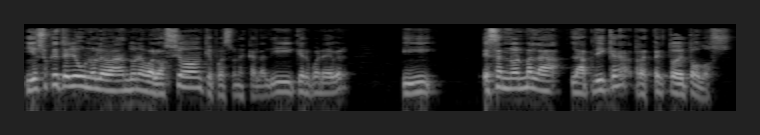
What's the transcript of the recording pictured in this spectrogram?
y esos criterios uno le va dando una evaluación, que puede ser una escala Likert, whatever, y esa norma la, la aplica respecto de todos.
